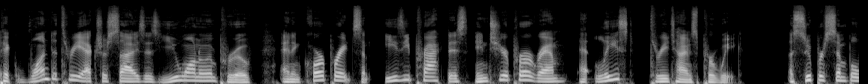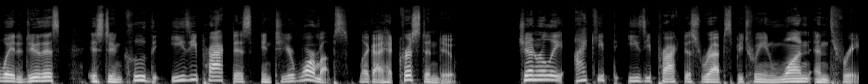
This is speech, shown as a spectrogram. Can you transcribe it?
Pick one to three exercises you want to improve and incorporate some easy practice into your program at least three times per week. A super simple way to do this is to include the easy practice into your warm ups, like I had Kristen do. Generally, I keep the easy practice reps between one and three,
